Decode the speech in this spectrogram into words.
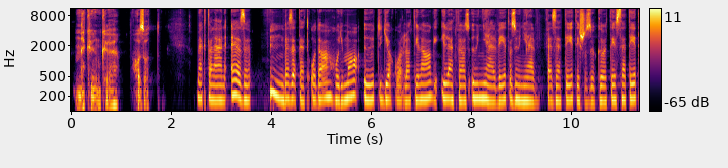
nekünk hozott. Meg talán ez vezetett oda, hogy ma őt gyakorlatilag, illetve az ő nyelvét, az ő nyelvvezetét és az ő költészetét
